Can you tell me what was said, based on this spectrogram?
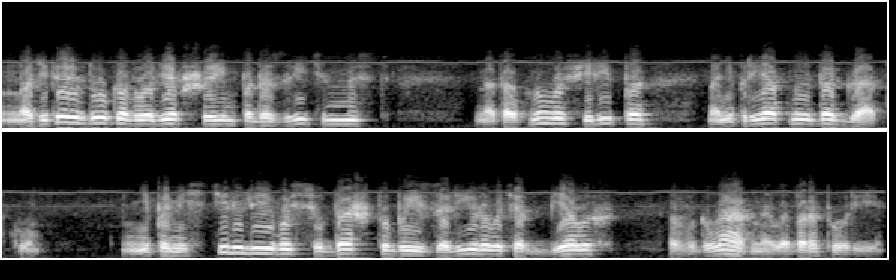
Но теперь вдруг овладевшая им подозрительность натолкнула Филиппа на неприятную догадку. Не поместили ли его сюда, чтобы изолировать от белых в главной лаборатории?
